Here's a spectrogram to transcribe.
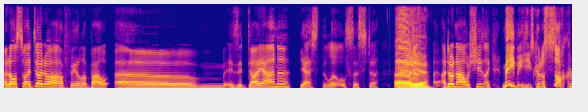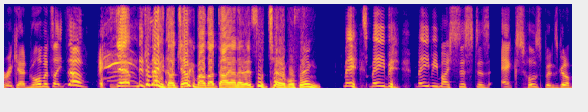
and also, I don't know how I feel about. Um, is it Diana? Yes, the little sister. I Oh don't, yeah. I don't know how she's like. Maybe he's gonna sock her again, Mom. It's like no. Yeah, maybe don't joke about that, Diana. It's a terrible thing. May- Maybe, maybe my sister's ex-husband's gonna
